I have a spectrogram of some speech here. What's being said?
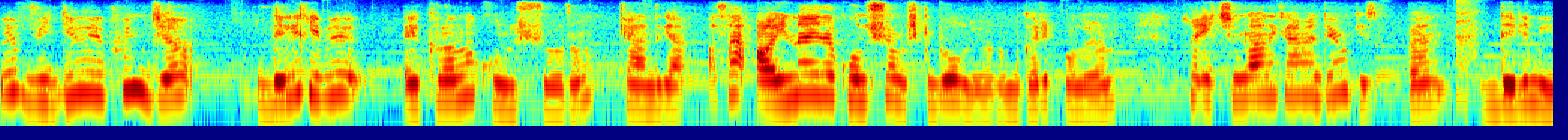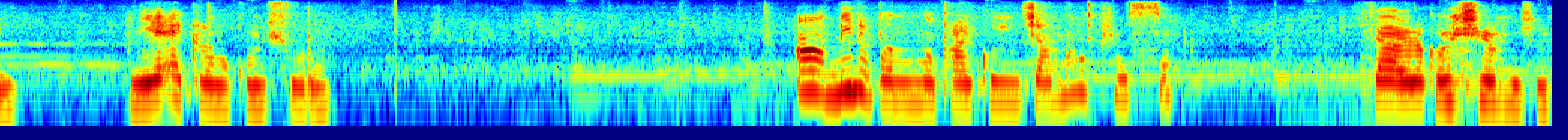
Ve video yapınca deli gibi ekrana konuşuyorum. Kendi gel Sen aynayla konuşuyormuş gibi oluyorum. Garip oluyorum. Sonra içimden de kendime diyorum ki ben deli miyim? Niye ekrana konuşuyorum? Aa merhaba Luna Park oynayacağım. Ne yapıyorsun? Sen öyle konuşuyormuşsun.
